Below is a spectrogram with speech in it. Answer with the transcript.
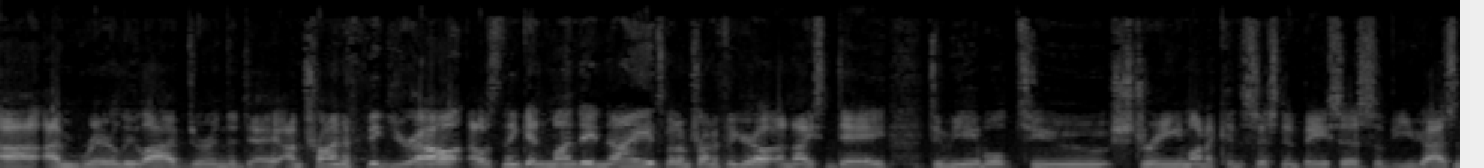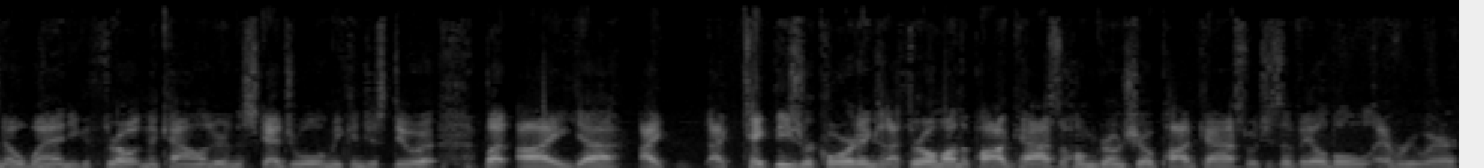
Uh, I'm rarely live during the day. I'm trying to figure out, I was thinking Monday nights, but I'm trying to figure out a nice day to be able to stream on a consistent basis so that you guys know when. You can throw it in the calendar and the schedule and we can just do it. But I, uh, I, I take these recordings and I throw them on the podcast, the Homegrown Show podcast, which is available everywhere.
